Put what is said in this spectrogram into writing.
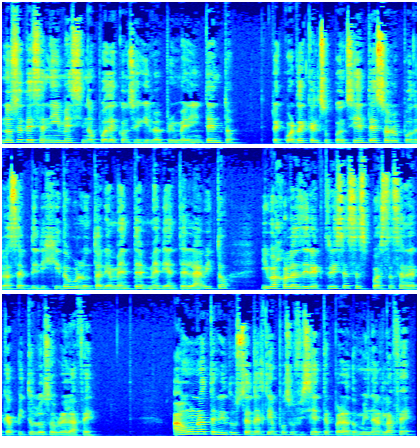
No se desanime si no puede conseguirlo al primer intento. Recuerde que el subconsciente solo podrá ser dirigido voluntariamente mediante el hábito y bajo las directrices expuestas en el capítulo sobre la fe. Aún no ha tenido usted el tiempo suficiente para dominar la fe.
